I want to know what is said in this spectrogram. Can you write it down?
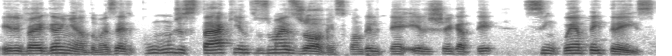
ele vai ganhando, mas é com um destaque entre os mais jovens, quando ele, tem, ele chega a ter 53.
